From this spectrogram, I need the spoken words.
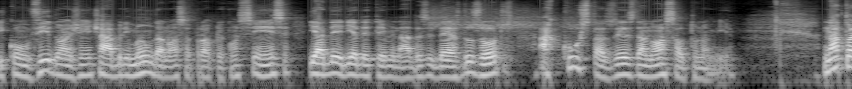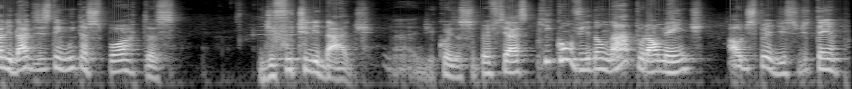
e convidam a gente a abrir mão da nossa própria consciência e aderir a determinadas ideias dos outros, à custa às vezes da nossa autonomia. Na atualidade existem muitas portas de futilidade, né, de coisas superficiais, que convidam naturalmente ao desperdício de tempo,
